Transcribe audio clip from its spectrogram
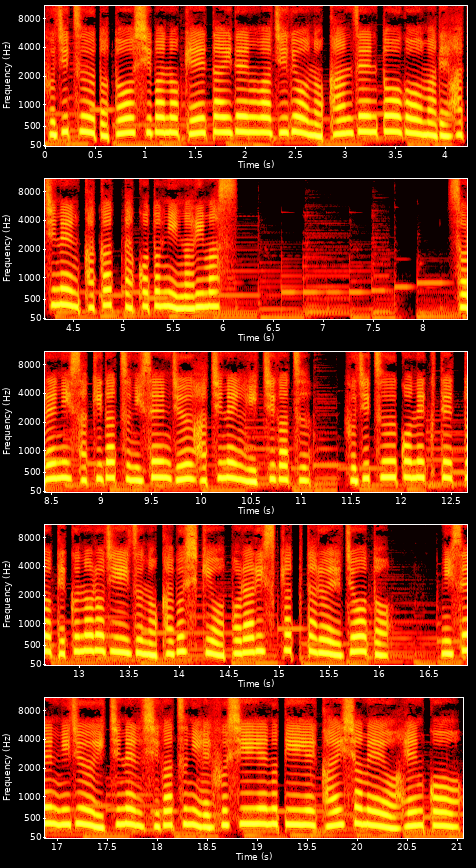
富士通と東芝の携帯電話事業の完全統合まで8年かかったことになります。それに先立つ2018年1月、富士通コネクテッドテクノロジーズの株式をポラリスキャピタルへ譲渡。2021年4月に FCNT へ会社名を変更。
